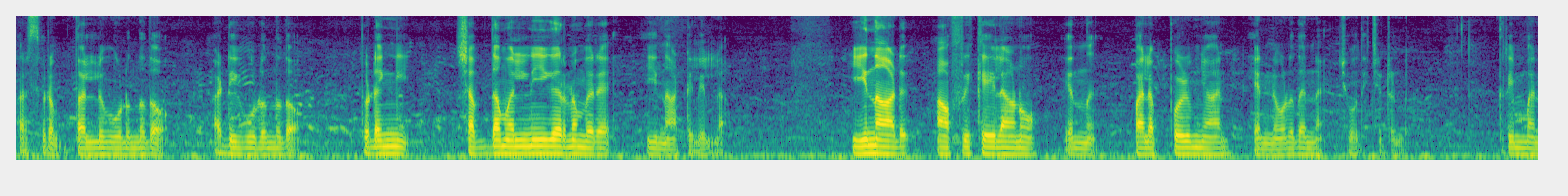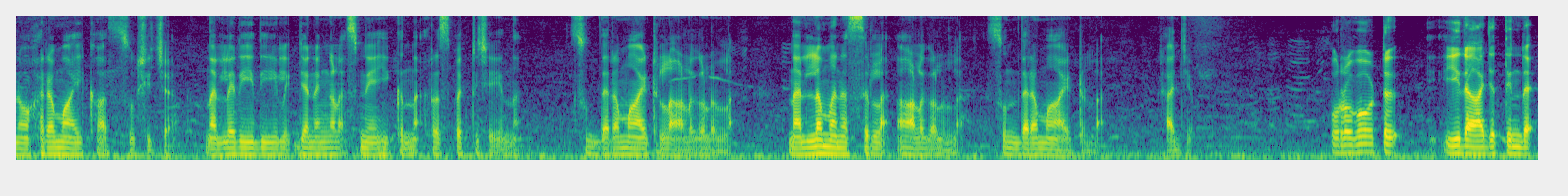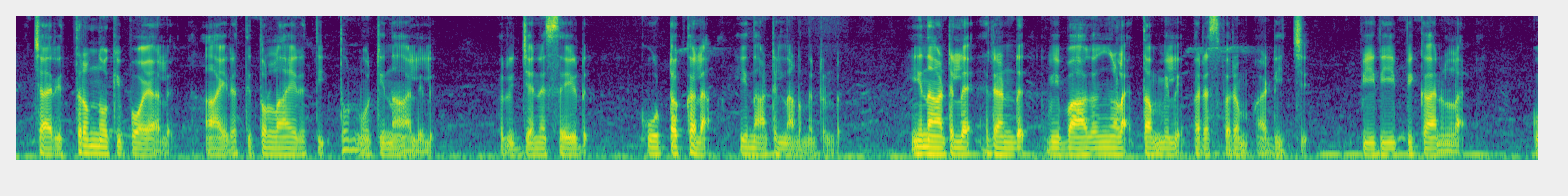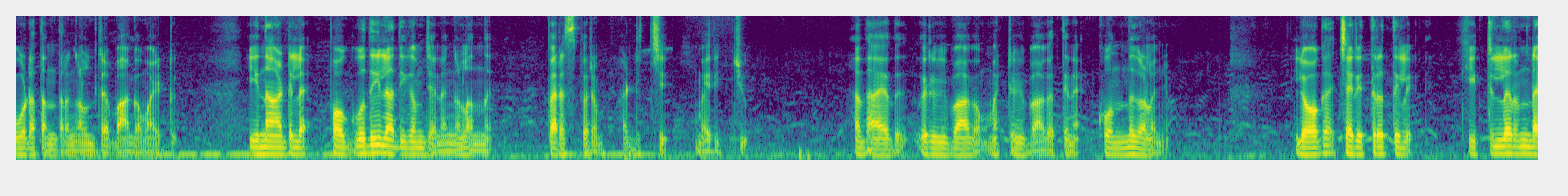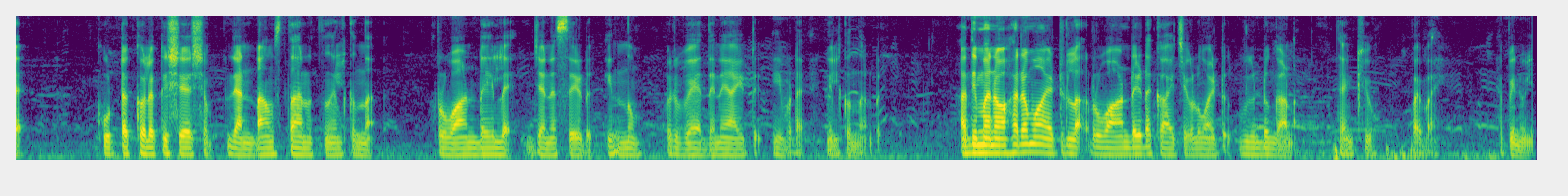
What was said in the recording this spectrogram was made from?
പരസ്പരം തല്ലുകൂടുന്നതോ അടി കൂടുന്നതോ തുടങ്ങി ശബ്ദമലിനീകരണം വരെ ഈ നാട്ടിലില്ല. ഈ നാട് ആഫ്രിക്കയിലാണോ എന്ന് പലപ്പോഴും ഞാൻ എന്നോട് തന്നെ ചോദിച്ചിട്ടുണ്ട്. ഇത്രയും മനോഹരമായി കാത്തു സൂക്ഷിച്ച നല്ല രീതിയിൽ ജനങ്ങളെ സ്നേഹിക്കുന്ന റെസ്പെക്റ്റ് ചെയ്യുന്ന സുന്ദരമായിട്ടുള്ള ആളുകളുള്ള നല്ല മനസ്സുള്ള ആളുകളുള്ള സുന്ദരമായിട്ടുള്ള രാജ്യം. പുറകോട്ട് ഈ രാജ്യത്തിന്റെ ചരിത്രം നോക്കിപ്പോയാൽ ആയിരത്തി തൊള്ളായിരത്തി തൊണ്ണൂറ്റി നാലിൽ ഒരു ജനസൈഡ് കൂട്ടക്കല ഈ നാട്ടിൽ നടന്നിട്ടുണ്ട്. ഈ നാട്ടിലെ രണ്ട് വിഭാഗങ്ങളെ തമ്മിൽ പരസ്പരം അടിച്ച് പിരിയിപ്പിക്കാനുള്ള കൂടതന്ത്രങ്ങളുടെ ഭാഗമായിട്ട് ഈ നാട്ടിലെ പകുതിയിലധികം ജനങ്ങളന്ന് പരസ്പരം അടിച്ച് മരിച്ചു. അതായത് ഒരു വിഭാഗം മറ്റു വിഭാഗത്തിനെ കൊന്നുകളഞ്ഞു. ലോക ചരിത്രത്തിൽ ഹിറ്റ്ലറിന്റെ കൂട്ടക്കൊലയ്ക്ക് ശേഷം രണ്ടാം സ്ഥാനത്ത് നിൽക്കുന്ന റുവാണ്ടയിലെ ജനസൈഡ് ഇന്നും ഒരു വേദനയായിട്ട് ഇവിടെ നിൽക്കുന്നുണ്ട്. അതിമനോഹരമായിട്ടുള്ള റുവാണ്ടയുടെ കാഴ്ചകളുമായിട്ട് വീണ്ടും കാണാം. Thank you bye bye happy new year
